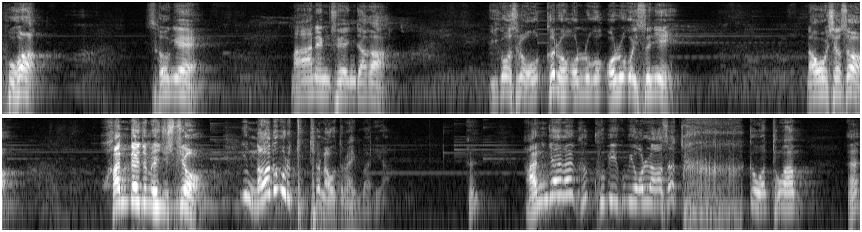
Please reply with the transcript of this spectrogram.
후학 성에 만행 수행자가 이곳을 오- 걸어 오르고, 오르고 있으니 나오셔서 환대 좀 해주십시오. 이 나도 모르게 툭 튀어나오더라 이 말이야. 에? 안개가 그 굽이굽이 올라가서 탁그 원통함 에?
